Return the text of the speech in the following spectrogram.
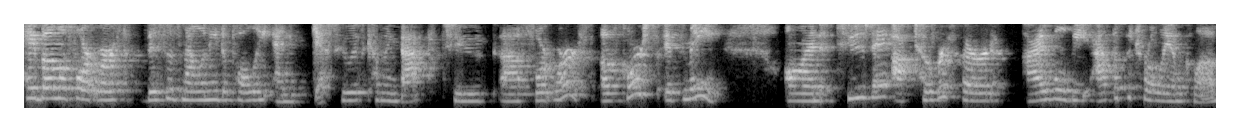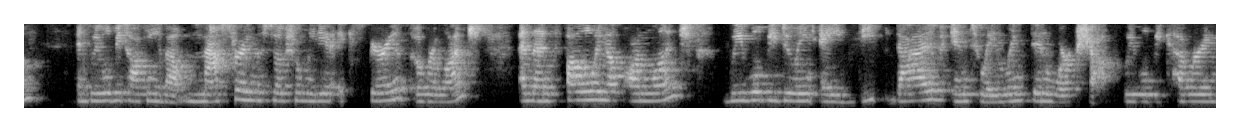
Hey Boma Fort Worth, this is Melanie DePoli, and guess who is coming back to uh, Fort Worth? Of course, it's me. On Tuesday, October 3rd, I will be at the Petroleum Club, and we will be talking about mastering the social media experience over lunch. And then following up on lunch, we will be doing a deep dive into a LinkedIn workshop. We will be covering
